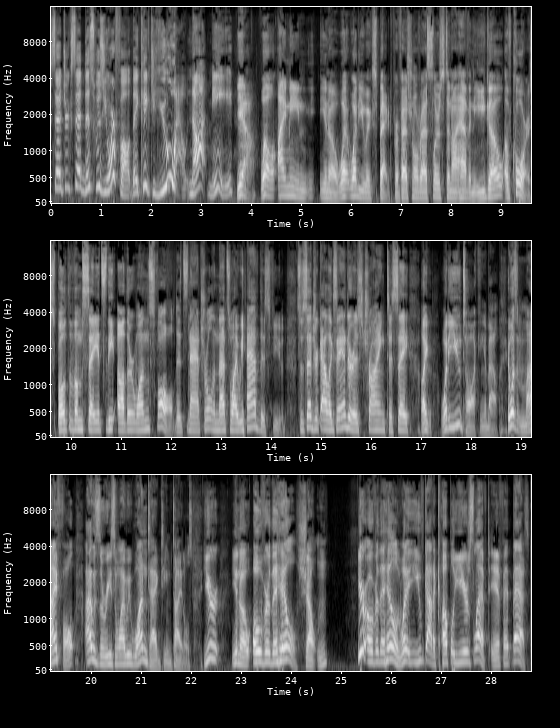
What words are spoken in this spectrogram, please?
Cedric said this was your fault. They kicked you out, not me. Yeah. Well, I mean, you know, what what do you expect? Professional wrestlers to not have an ego? Of course. Both of them say it's the other one's fault. It's natural and that's why we have this feud. So Cedric Alexander is trying to say like, what are you talking about? It wasn't my fault. I was the reason why we won tag team titles. You're, you know, over the hill, Shelton. You're over the hill. What you've got a couple years left, if at best.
